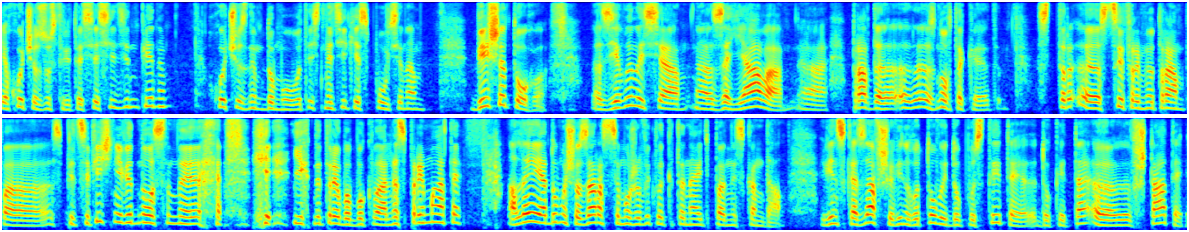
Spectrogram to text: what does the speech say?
Я хочу зустрітися з Сі Цзіньпіном, хочу з ним домовитись, не тільки з Путіним. Більше того, з'явилася е, заява, е, правда, е, знов таки з е, цифрами у Трампа специфічні відносини, їх не треба буквально сприймати. Але я думаю, що зараз це може викликати навіть певний скандал. Він сказав, що він готовий допустити до Кита... е, в Штати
